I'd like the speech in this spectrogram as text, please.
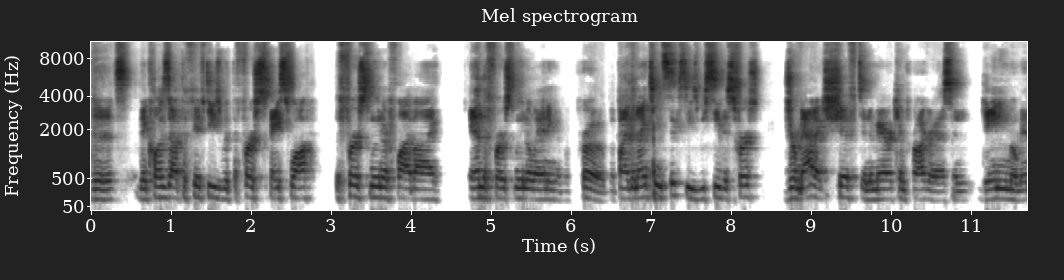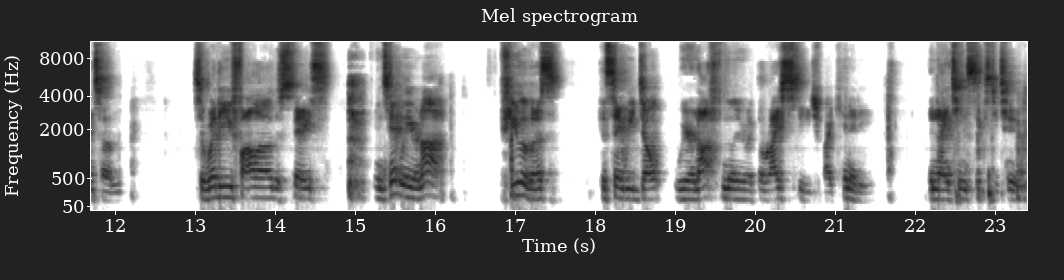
The, they closed out the 50s with the first spacewalk, the first lunar flyby, and the first lunar landing of a probe. But by the 1960s, we see this first dramatic shift in American progress and gaining momentum. So whether you follow the space intently or not, few of us could say we don't we are not familiar with the Rice speech by Kennedy in 1962.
